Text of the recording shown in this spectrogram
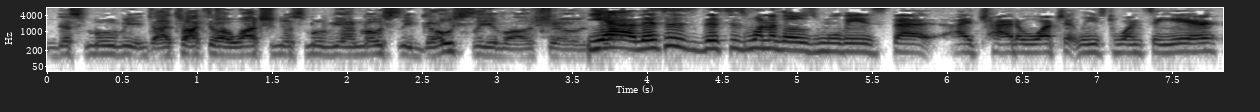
this movie. I talked about watching this movie on mostly Ghostly of all shows. Yeah, this is this is one of those movies that I try to watch at least once a year,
